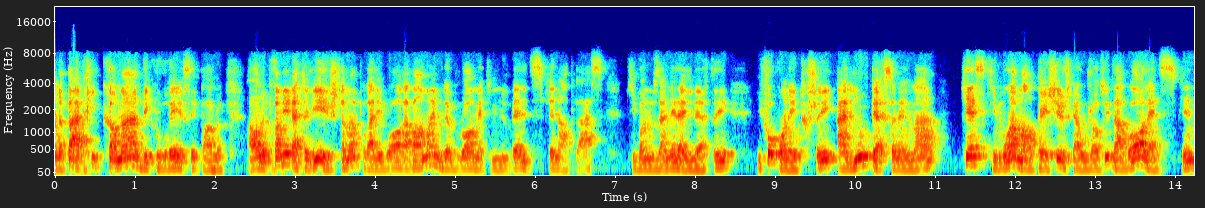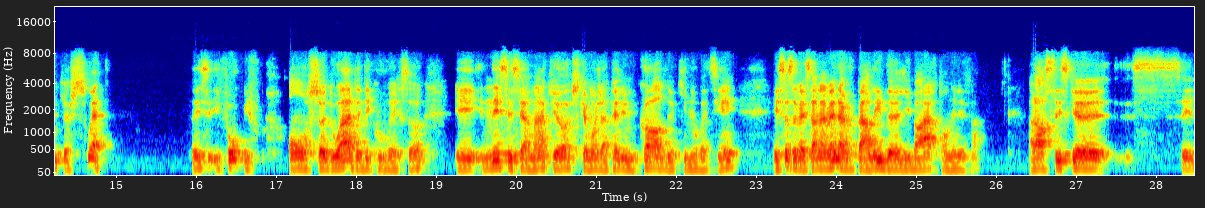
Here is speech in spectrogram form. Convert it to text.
n'a pas appris comment découvrir ces peurs-là. Alors, le premier atelier est justement pour aller voir, avant même de vouloir mettre une nouvelle discipline en place qui va nous amener la liberté, il faut qu'on ait touché à nous personnellement, qu'est-ce qui, moi, m'a empêché jusqu'à aujourd'hui d'avoir la discipline que je souhaite? Il faut, on se doit de découvrir ça et nécessairement qu'il y a ce que moi j'appelle une corde qui nous retient. Et ça, ça, m'amène à vous parler de libère ton éléphant. Alors, c'est ce que c'est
